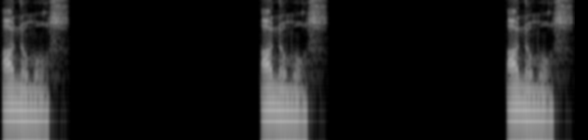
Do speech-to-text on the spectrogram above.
anomos. Anomos. Anomos.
